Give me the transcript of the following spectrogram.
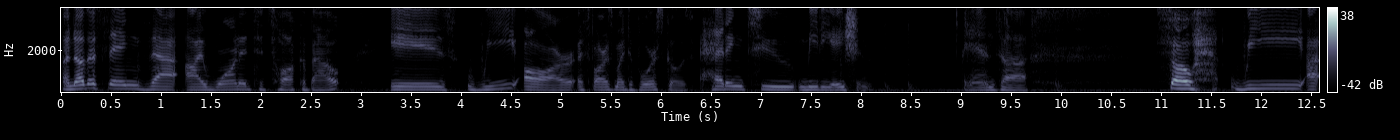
another thing that I wanted to talk about is we are, as far as my divorce goes, heading to mediation. And uh, so we, I,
